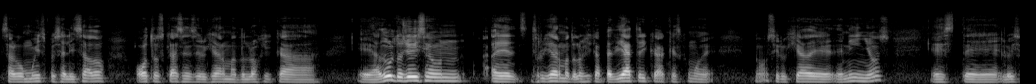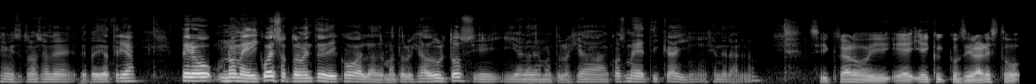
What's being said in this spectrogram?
Es algo muy especializado. Otros que hacen cirugía dermatológica eh, adultos. Yo hice un, cirugía dermatológica pediátrica, que es como de, ¿no? cirugía de, niños. Este, lo hice en el Instituto Nacional de, Pediatría, pero no me dedico a eso, actualmente me dedico a la dermatología de adultos y, a la dermatología cosmética y en general, ¿no? Sí, claro, y, y hay que considerar esto.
